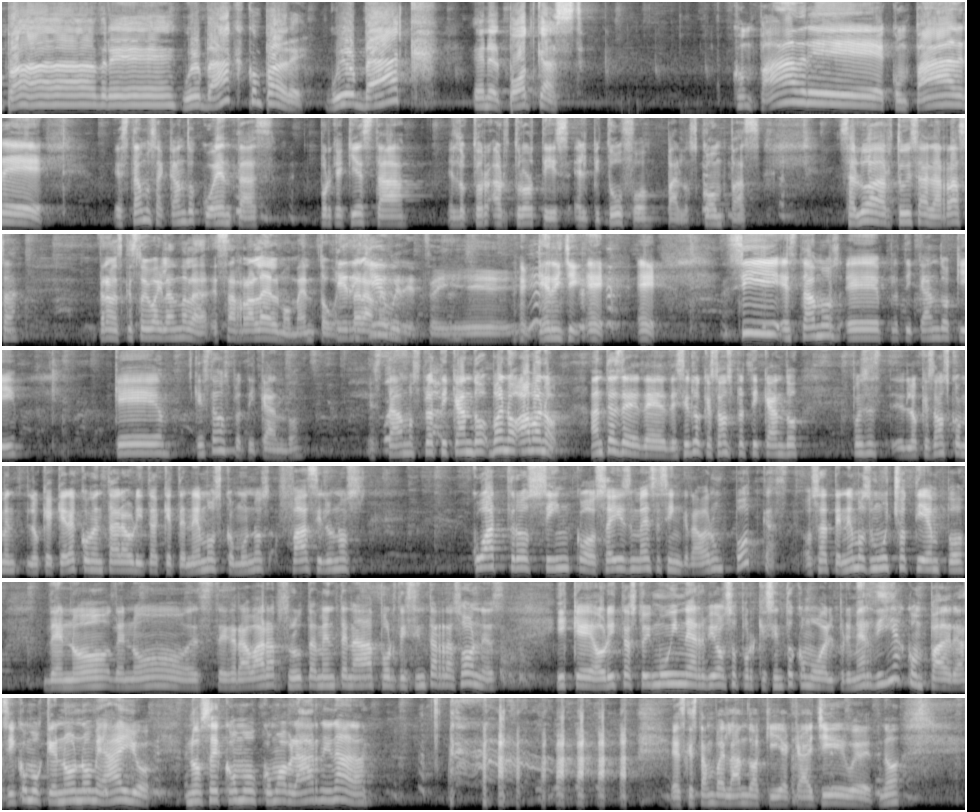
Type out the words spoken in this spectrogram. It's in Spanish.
Compadre. We're back, compadre. We're back en el podcast. Compadre, compadre. Estamos sacando cuentas porque aquí está el doctor Arturo Ortiz, el pitufo, para los compas. Saluda a Arturo a la raza. Espérame, es que estoy bailando la- esa rola del momento, güey. Getting Espérame. G with it. Sí. Getting G, eh, eh. Sí, estamos eh, platicando aquí. ¿Qué, ¿Qué estamos platicando? Estamos platicando. Bueno, ah, bueno, antes de, de decir lo que estamos platicando, pues este, lo que estamos lo que quería comentar ahorita, que tenemos como unos fácil, unos cuatro, cinco o seis meses sin grabar un podcast. O sea, tenemos mucho tiempo de no, de no este, grabar absolutamente nada por distintas razones. Y que ahorita estoy muy nervioso porque siento como el primer día, compadre. Así como que no, no me hallo. No sé cómo, cómo hablar ni nada. es que están bailando aquí, acá, allí, güey, ¿no?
